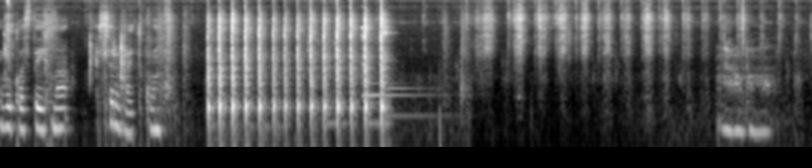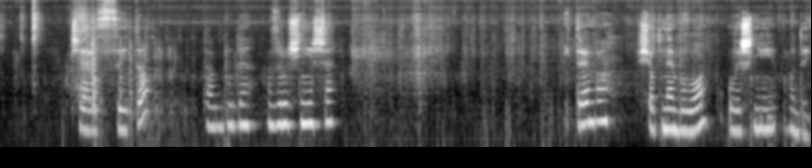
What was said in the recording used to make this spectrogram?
викласти їх на серветку. Робимо через сито. Так буде зручніше. І треба, щоб не було лишньої води.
